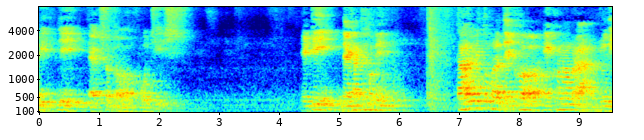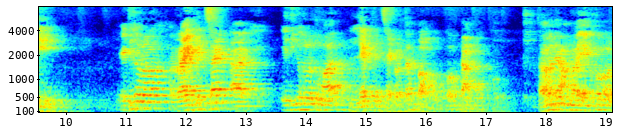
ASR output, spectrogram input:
ভিত্তিক একশত পঁচিশ। এটি দেখাতে হবে। তাহলে তোমরা দেখো, এখন আমরা যদি এটি হলো রাইট হ্যান্ড সাইড আর এদিকে হলো তোমার লেফট হ্যান্ড সাইড অর্থাৎ বাম পক্ষ, ডান পক্ষ। তাহলে আমরা এখন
